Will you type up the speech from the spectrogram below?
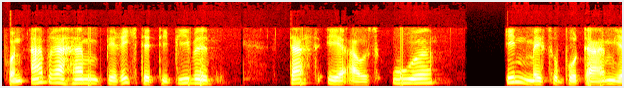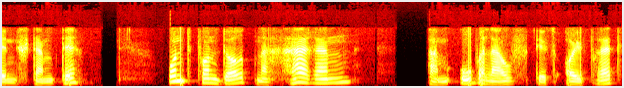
Von Abraham berichtet die Bibel, dass er aus Ur in Mesopotamien stammte und von dort nach Haran am Oberlauf des Euphrats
